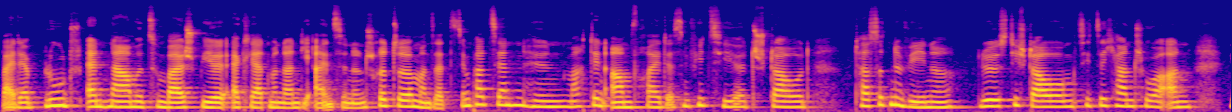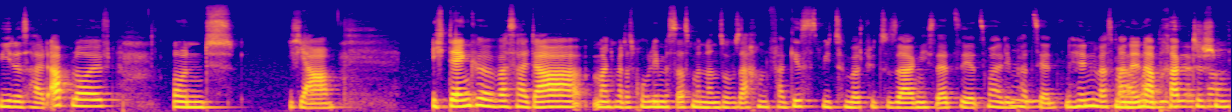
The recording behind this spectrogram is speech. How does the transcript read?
bei der Blutentnahme zum Beispiel erklärt man dann die einzelnen Schritte. Man setzt den Patienten hin, macht den Arm frei, desinfiziert, staut, tastet eine Vene, löst die Stauung, zieht sich Handschuhe an, wie das halt abläuft. Und ja, ich denke, was halt da manchmal das Problem ist, dass man dann so Sachen vergisst, wie zum Beispiel zu sagen, ich setze jetzt mal den mhm. Patienten hin, was man da in der praktischen,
